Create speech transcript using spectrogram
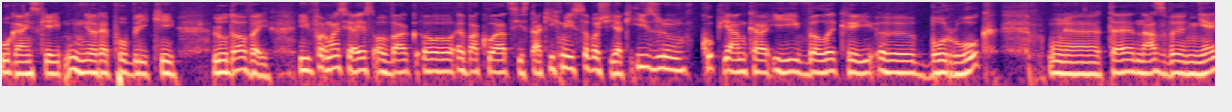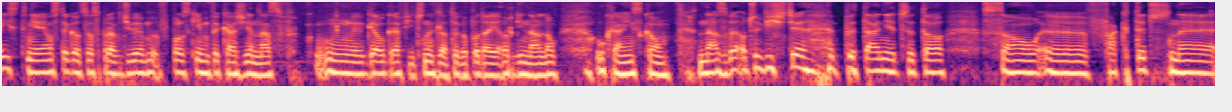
Ługańskiej Republiki Ludowej. Informacja jest o, o ewakuacji takich miejscowości jak Izum, Kupianka i Wielki y, Burłuk. E, te nazwy nie istnieją z tego, co sprawdziłem w polskim wykazie nazw mm, geograficznych, dlatego podaję oryginalną ukraińską nazwę. Oczywiście pytanie, czy to są faktyczne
